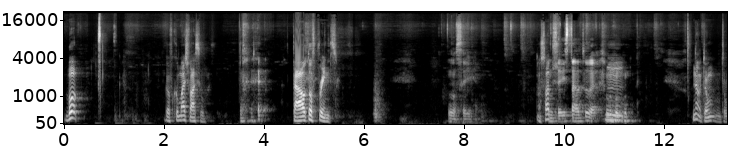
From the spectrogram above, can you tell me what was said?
Bom, agora ficou mais fácil. Está out of print. Não sei. Não sabes? Não sei estado, é. Hum. Não, então. então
